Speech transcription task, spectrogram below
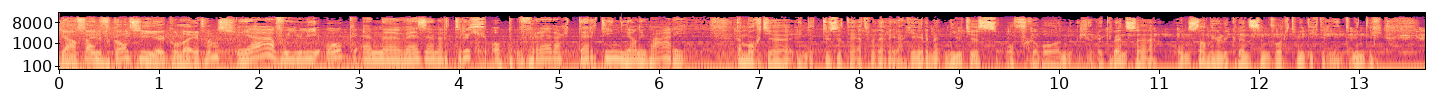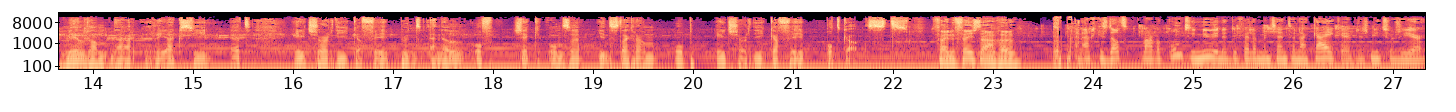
Ja, fijne vakantie, eh, collega's. Ja, voor jullie ook. En eh, wij zijn er terug op vrijdag 13 januari. En mocht je in de tussentijd willen reageren met nieuwtjes of gewoon gelukwensen, ons dan gelukwensen voor 2023, mail dan naar reactie.hrdcafé.nl of check onze Instagram op HRDcafé Podcast. Fijne feestdagen. En eigenlijk is dat waar we continu in het development center naar kijken. Dus niet zozeer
